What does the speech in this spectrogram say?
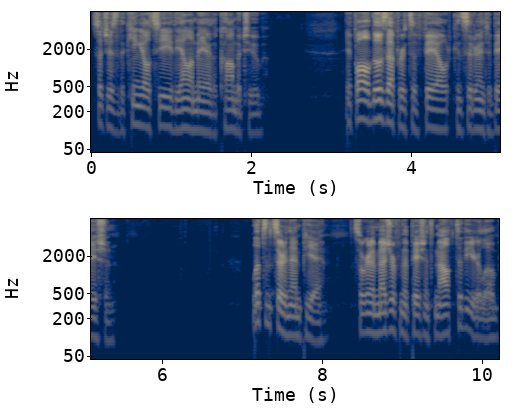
such as the King LT, the LMA, or the Combitube. If all of those efforts have failed, consider intubation. Let's insert an NPA. So we're going to measure from the patient's mouth to the earlobe.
